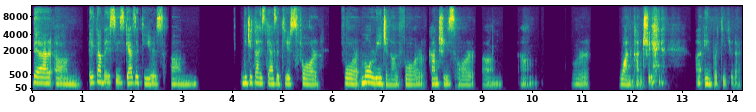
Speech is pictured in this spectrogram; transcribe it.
there are um, databases, gazetteers, um, digitized gazetteers for, for more regional, for countries or, um, um, or one country uh, in particular.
